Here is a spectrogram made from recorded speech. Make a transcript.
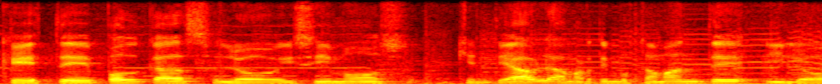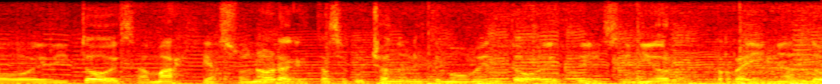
que este podcast lo hicimos quien te habla, Martín Bustamante, y lo editó, esa magia sonora que estás escuchando en este momento, es del señor Reinaldo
